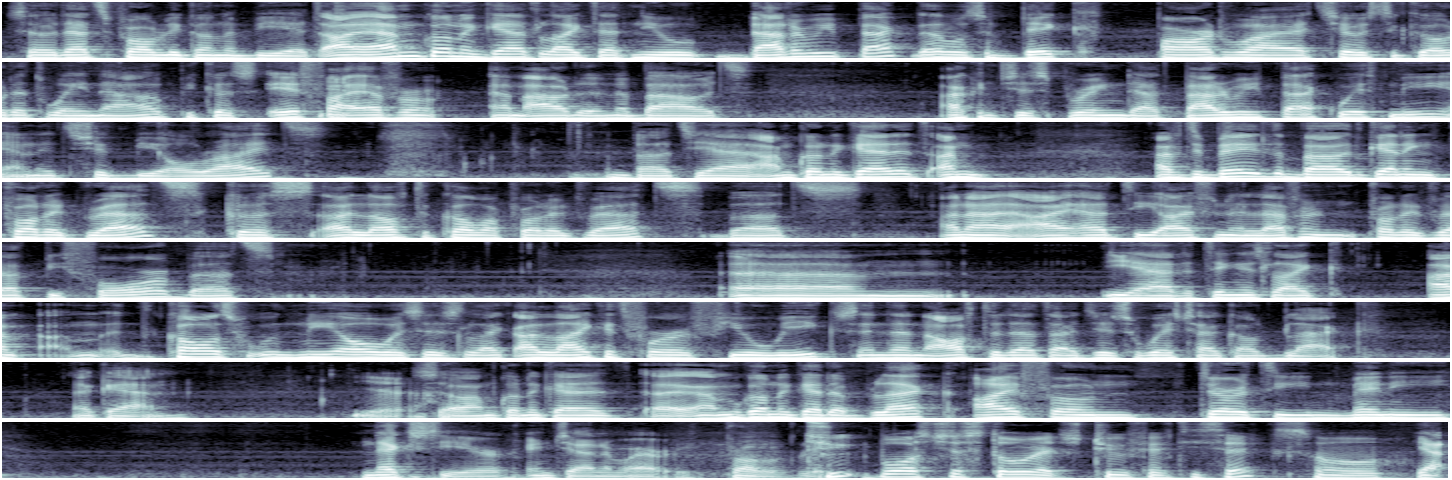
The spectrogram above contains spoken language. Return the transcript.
So that's probably gonna be it. I am gonna get like that new battery pack. That was a big part why I chose to go that way now because if I ever am out and about, I can just bring that battery pack with me and it should be all right. But yeah, I'm gonna get it. I'm I've debated about getting product red because I love the color product red, but and I, I had the iPhone 11 product red before, but um, yeah, the thing is like I'm, I'm the colors with me always is like I like it for a few weeks and then after that I just wish I got black again. Yeah. So I'm gonna get uh, I'm gonna get a black iPhone 13 mini next year in January probably. Two, what's your storage? Two fifty six or? Yeah.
